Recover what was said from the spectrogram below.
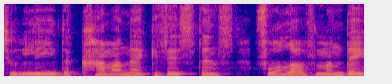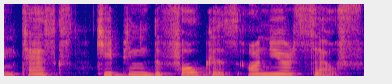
to lead a common existence full of mundane tasks, keeping the focus on yourself.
